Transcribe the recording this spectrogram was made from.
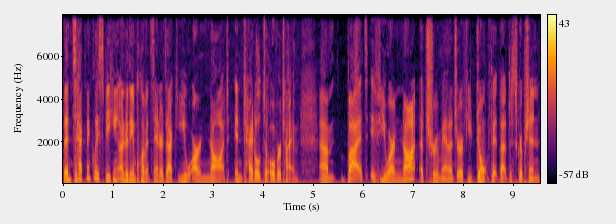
then technically speaking, under the Employment Standards Act, you are not entitled to overtime. Um, but if you are not a true manager, if you don't fit that description,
